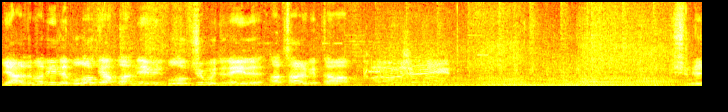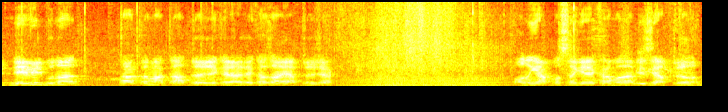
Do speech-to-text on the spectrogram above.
Yardıma değil de blok yap lan. Nevil blokçu muydu neydi? Ha target tamam. Şimdi Neville buna taklamakta attıracak herhalde. Kaza yaptıracak. Onun yapmasına gerek kalmadan biz yaptıralım.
